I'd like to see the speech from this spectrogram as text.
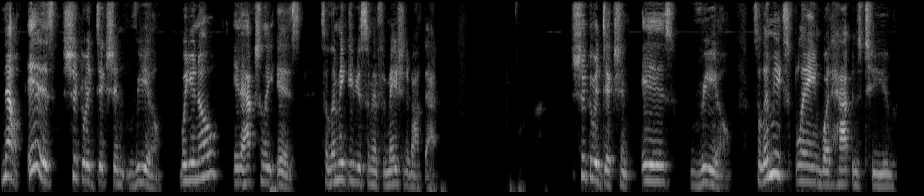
Now, is sugar addiction real? Well, you know, it actually is. So let me give you some information about that. Sugar addiction is real. So let me explain what happens to you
